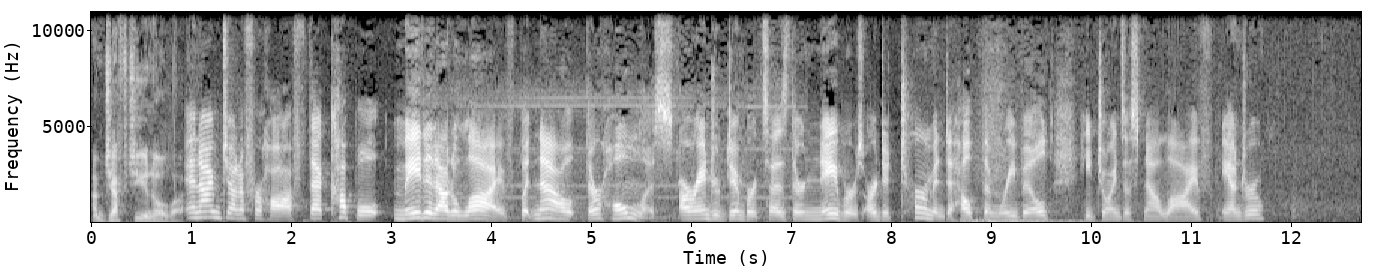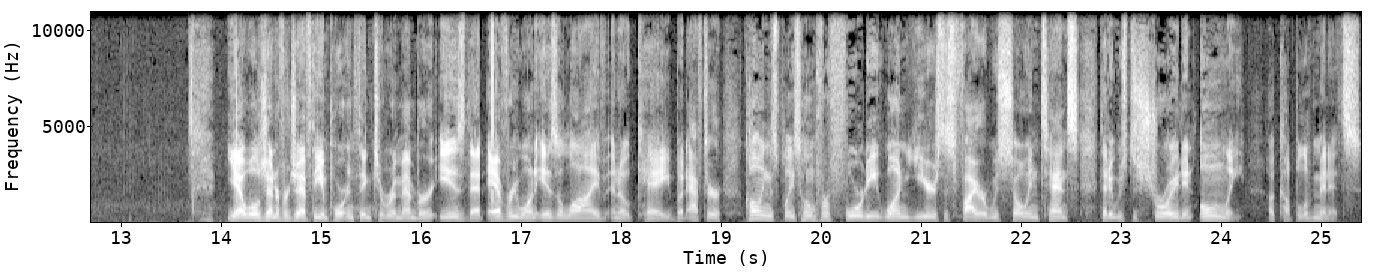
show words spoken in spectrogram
I'm Jeff Gianola. And I'm Jennifer Hoff. That couple made it out alive, but now they're homeless. Our Andrew Dymburt says their neighbors are determined to help them rebuild. He joins us now live. Andrew? Yeah, well, Jennifer Jeff, the important thing to remember is that everyone is alive and okay. But after calling this place home for 41 years, this fire was so intense that it was destroyed in only a couple of minutes.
